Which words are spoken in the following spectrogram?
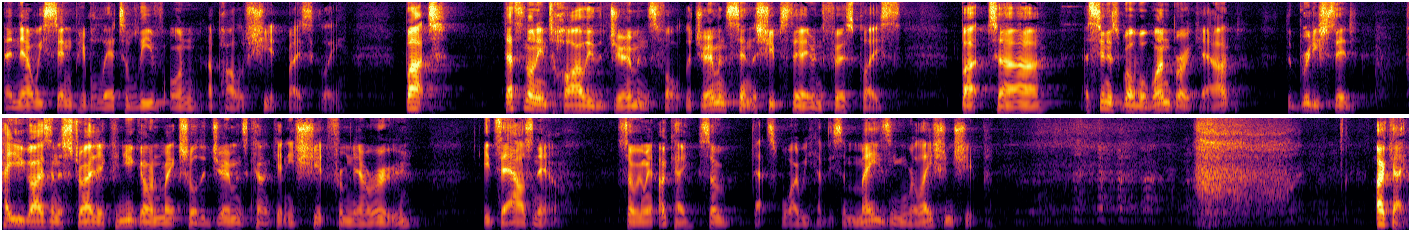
and now we send people there to live on a pile of shit, basically. But that's not entirely the Germans' fault. The Germans sent the ships there in the first place. But uh, as soon as World War I broke out, the British said, hey, you guys in Australia, can you go and make sure the Germans can't get any shit from Nauru? It's ours now. So we went, okay, so that's why we have this amazing relationship. okay,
